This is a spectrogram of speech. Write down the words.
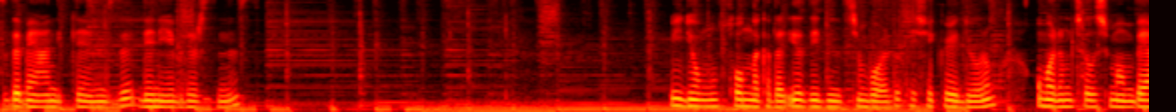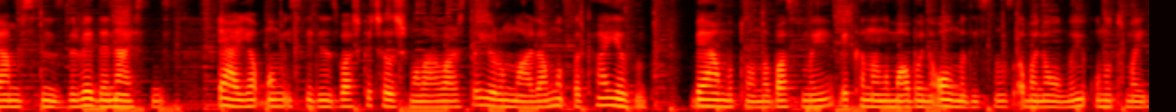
Siz de beğendiklerinizi deneyebilirsiniz. Videomun sonuna kadar izlediğiniz için bu arada teşekkür ediyorum. Umarım çalışmamı beğenmişsinizdir ve denersiniz. Eğer yapmamı istediğiniz başka çalışmalar varsa yorumlardan mutlaka yazın. Beğen butonuna basmayı ve kanalıma abone olmadıysanız abone olmayı unutmayın.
